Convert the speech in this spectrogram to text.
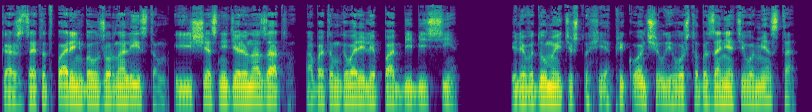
Кажется, этот парень был журналистом и исчез неделю назад. Об этом говорили по BBC. Или вы думаете, что я прикончил его, чтобы занять его место?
